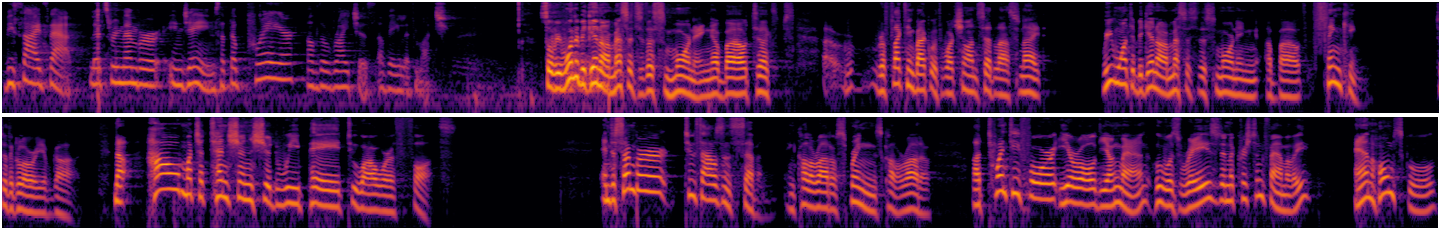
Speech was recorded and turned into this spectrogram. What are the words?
Besides that, let's remember in James that the prayer of the righteous availeth much. So, we want to begin our message this morning about uh, uh, reflecting back with what Sean said last night. We want to begin our message this morning about thinking to the glory of God. Now, how much attention should we pay to our thoughts? In December 2007, in Colorado Springs, Colorado, a 24 year old young man who was raised in a Christian family and homeschooled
